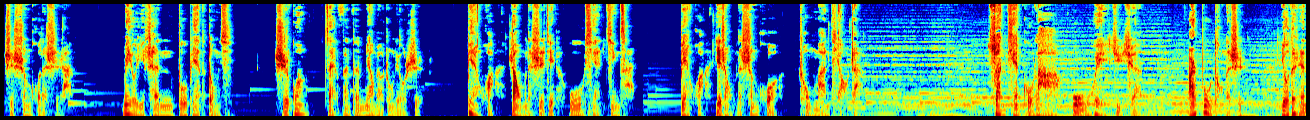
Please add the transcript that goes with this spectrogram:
是生活的使然。没有一尘不变的东西。时光在分分秒秒中流逝，变化让我们的世界无限精彩，变化也让我们的生活充满挑战。酸甜苦辣。五味俱全，而不同的是，有的人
